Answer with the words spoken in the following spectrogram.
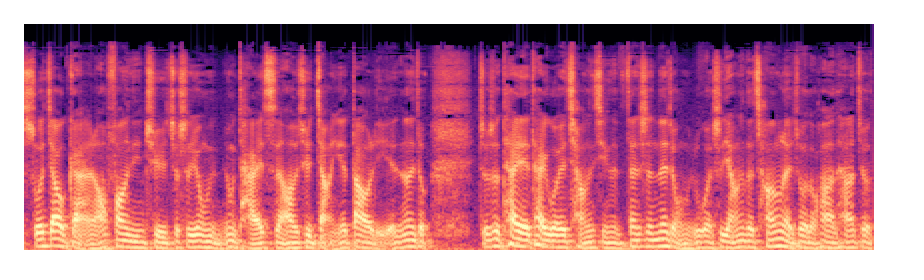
说教感，然后放进去，就是用用台词，然后去讲一个道理，那种就是太太过于强行了。但是那种如果是杨德昌来做的话，他就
